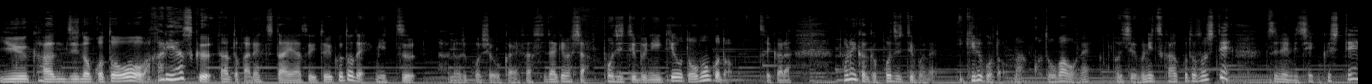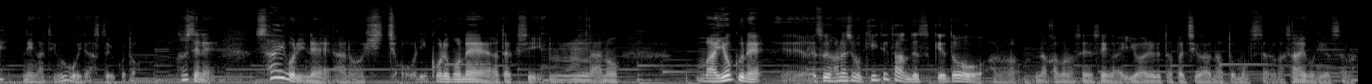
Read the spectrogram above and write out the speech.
いう感じのことを分かりやすくなんとかね伝えやすいということで3つのご紹介させていただきました。ポジティブに生きようと思うこと。それからとにかくポジティブな生きること、まあ、言葉をねポジティブに使うこと。そして常にチェックしてネガティブを追い出すということ。そしてね最後にねあの非常にこれもね私うんあのまあよくねそういう話も聞いてたんですけどあの中村先生が言われるとやっぱ違うなと思ってたのが最後に言ってたのは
